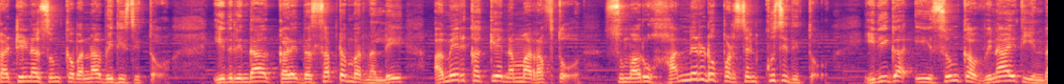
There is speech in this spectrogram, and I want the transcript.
ಕಠಿಣ ಸುಂಕವನ್ನು ವಿಧಿಸಿತ್ತು. ಇದರಿಂದ ಕಳೆದ ಸೆಪ್ಟೆಂಬರ್ನಲ್ಲಿ ಅಮೆರಿಕಕ್ಕೆ ನಮ್ಮ ರಫ್ತು ಸುಮಾರು ಹನ್ನೆರಡು ಪರ್ಸೆಂಟ್ ಕುಸಿದಿತ್ತು. ಇದೀಗ ಈ ಸುಂಕ ವಿನಾಯಿತಿಯಿಂದ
